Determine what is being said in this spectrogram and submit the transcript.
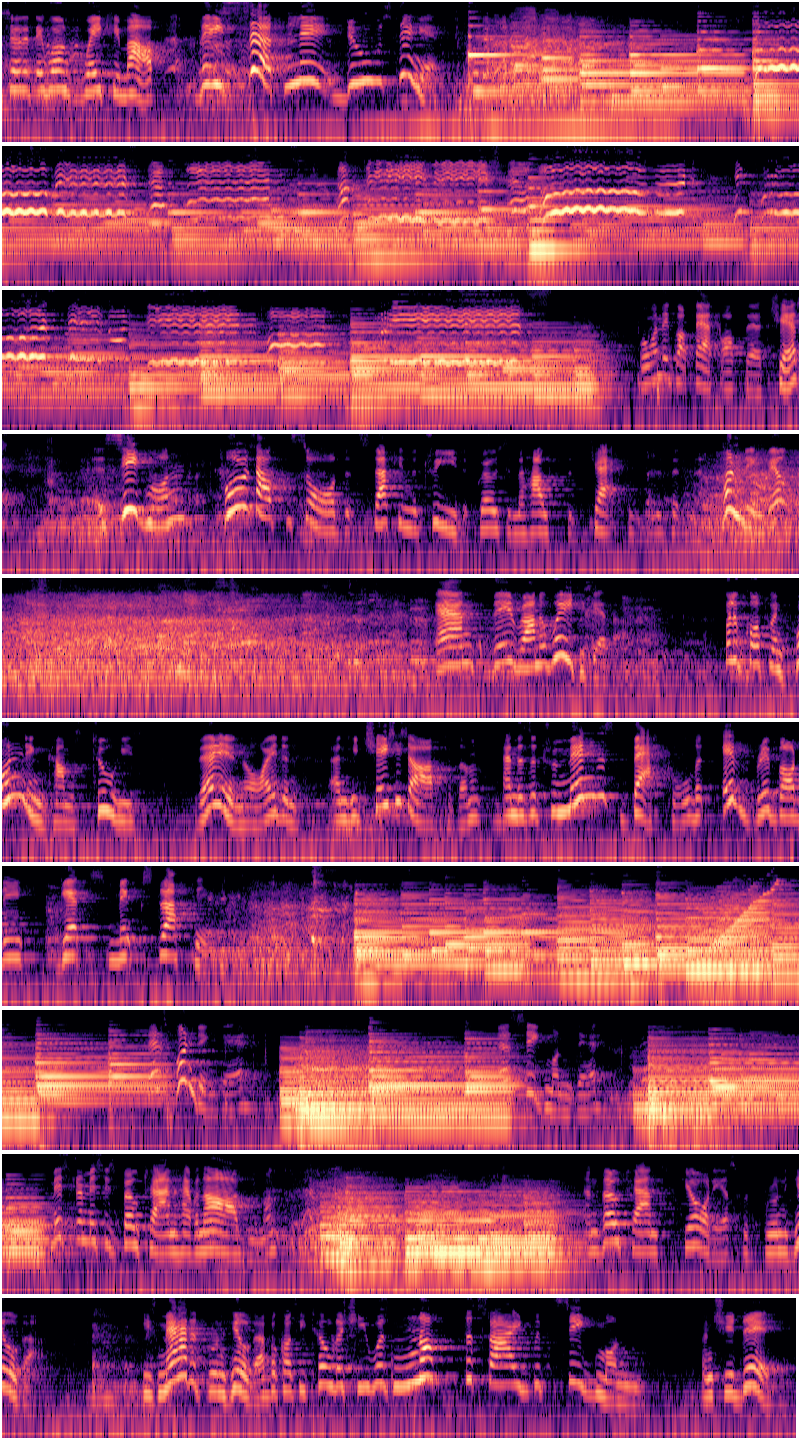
so that they won't wake him up, they certainly do sing it. They've got that off their chest, Siegmund pulls out the sword that's stuck in the tree that grows in the house that Jack, that Hunding built. and they run away together. Well, of course, when Hunding comes to, he's very annoyed and, and he chases after them, and there's a tremendous battle that everybody gets mixed up in. Dead. Mr. and Mrs. Wotan have an argument. and Wotan's furious with Brunhilde. He's mad at Brunhilde because he told her she was not to side with Siegmund, and she did.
